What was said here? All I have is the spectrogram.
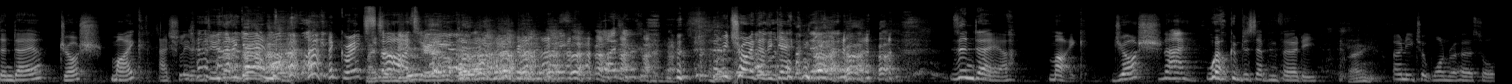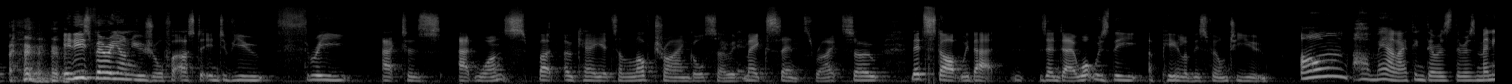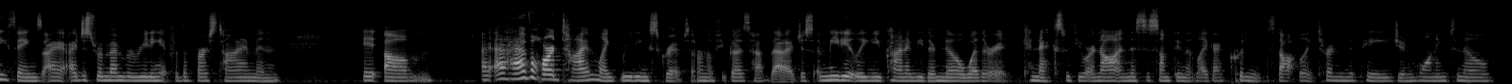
Zendaya, Josh, Mike. Actually, let me do that again. A great start. let me try that again. Zendaya, Mike, Josh. Nice. Welcome to 7:30. Thanks. Only took one rehearsal. it is very unusual for us to interview three actors at once, but okay, it's a love triangle, so it makes sense, right? So let's start with that. Zendaya, what was the appeal of this film to you? Um, oh man, I think there was there was many things. I, I just remember reading it for the first time and it um I, I have a hard time like reading scripts. I don't know if you guys have that. I just immediately you kind of either know whether it connects with you or not. And this is something that like I couldn't stop like turning the page and wanting to know.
